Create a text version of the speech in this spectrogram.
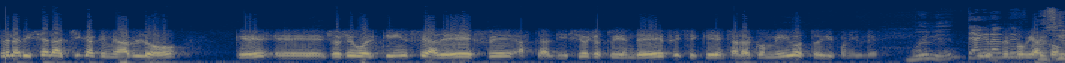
yo le avisé a la chica que me habló que eh, yo llego el 15 a DF, hasta el 18 estoy en DF, y si quieren charlar conmigo estoy disponible. Muy bien. Te agradezco. Pues sí,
